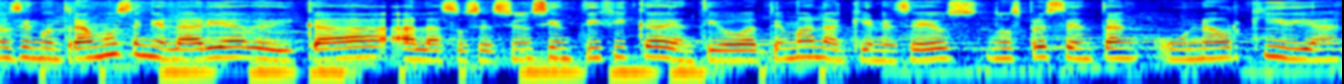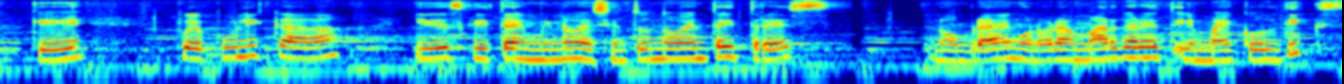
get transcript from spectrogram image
Nos encontramos en el área dedicada a la Asociación Científica de Antigua Guatemala, quienes ellos nos presentan una orquídea que fue publicada y descrita en 1993, nombrada en honor a Margaret y Michael Dix.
